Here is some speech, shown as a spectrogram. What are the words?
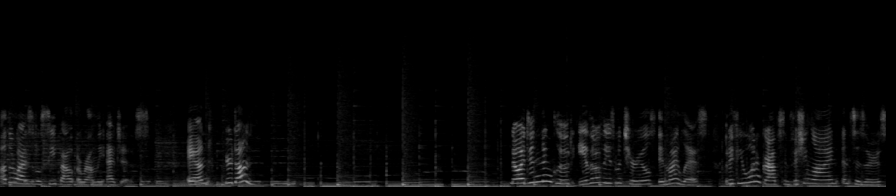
otherwise it'll seep out around the edges. And you're done! Now I didn't include either of these materials in my list, but if you want to grab some fishing line and scissors,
